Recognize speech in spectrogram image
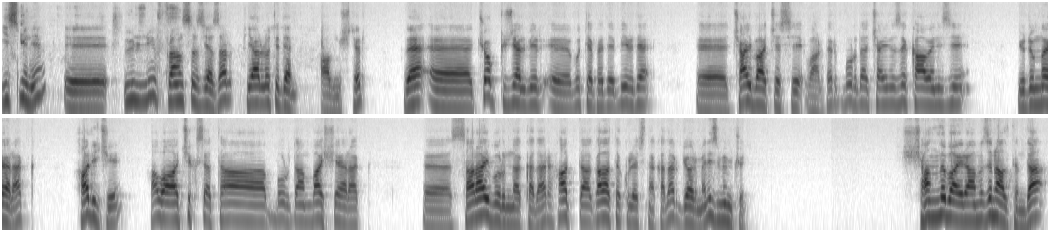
ismini eee, ünlü Fransız yazar Pierre almıştır. Ve eee, çok güzel bir eee, bu tepede bir de eee, çay bahçesi vardır. Burada çayınızı kahvenizi yudumlayarak Haliç'i hava açıksa ta buradan başlayarak eee Sarayburnu'na kadar hatta Galata Kulesi'ne kadar görmeniz mümkün. Şanlı bayrağımızın altında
